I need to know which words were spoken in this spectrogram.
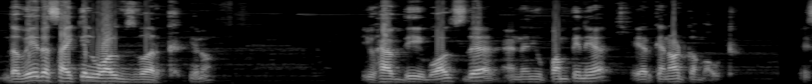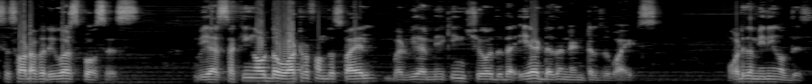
the way the cycle valves work you know you have the valves there and then you pump in air, air cannot come out. It is a sort of a reverse process. We are sucking out the water from the soil, but we are making sure that the air does not enter the voids. What is the meaning of this?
